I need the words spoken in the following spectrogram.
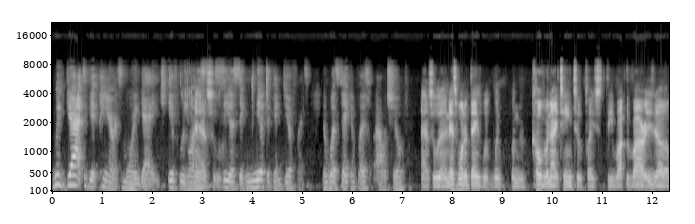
we've got to get parents more engaged if we're going to see a significant difference in what's taking place with our children. Absolutely, and that's one of the things with, when when COVID nineteen took place, the the virus. Uh,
